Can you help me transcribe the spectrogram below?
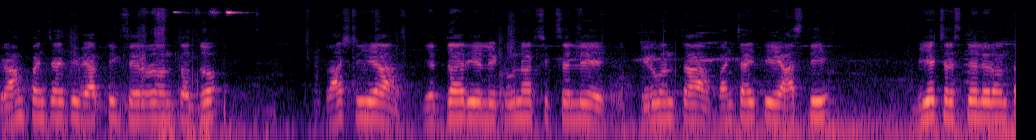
ಗ್ರಾಮ ಪಂಚಾಯತಿ ವ್ಯಾಪ್ತಿಗೆ ಸೇರಿರುವಂಥದ್ದು ರಾಷ್ಟ್ರೀಯ ಹೆದ್ದಾರಿಯಲ್ಲಿ ಟೂ ನಾಟ್ ಸಿಕ್ಸಲ್ಲಿ ಇರುವಂಥ ಪಂಚಾಯಿತಿ ಆಸ್ತಿ ಬಿ ಎಚ್ ರಸ್ತೆಯಲ್ಲಿರುವಂಥ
